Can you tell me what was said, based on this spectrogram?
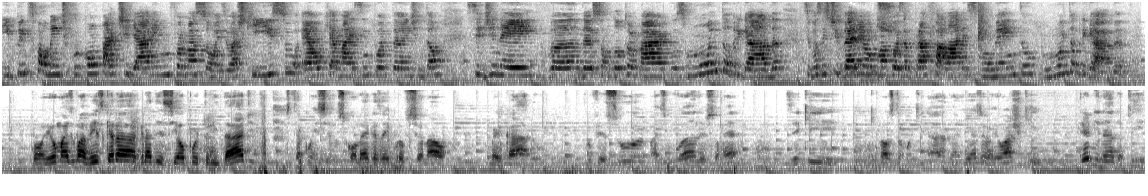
e principalmente por compartilharem informações. Eu acho que isso é o que é mais importante. Então, Sidney, Wanderson, Dr. Marcos, muito obrigada. Se vocês tiverem alguma coisa para falar nesse momento, muito obrigada. Bom, eu mais uma vez quero agradecer a oportunidade de estar conhecendo os colegas aí profissional do mercado, professor, mais o Wanderson, né? Dizer que, nós estamos aqui na, na IES, eu, eu, acho que, terminando aqui,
